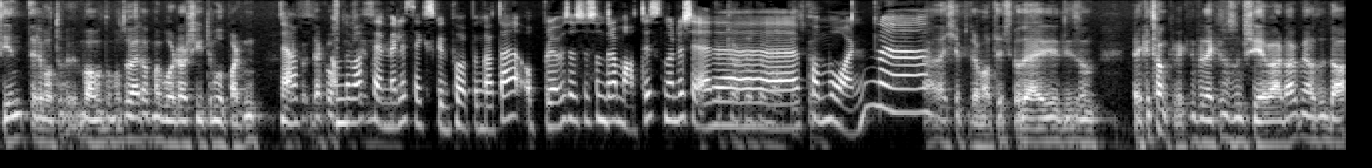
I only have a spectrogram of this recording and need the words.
sint eller hva det måtte være, at man går da og skyter motparten. Ja, det det Om det var fem eller seks skudd på åpen gate, oppleves også som dramatisk når det skjer det eh, på morgenen. Ja, det er kjempedramatisk. og det er liksom det er ikke tankevekkende, for det er ikke sånn som skjer hver dag, men at, da,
